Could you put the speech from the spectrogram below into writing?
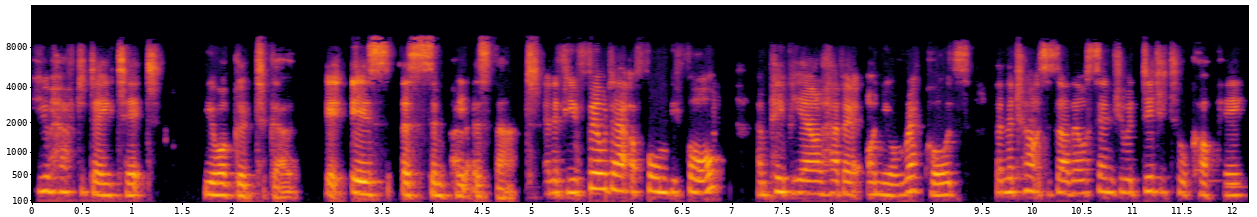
You have to date it you are good to go. It is as simple as that. And if you filled out a form before and PPL have it on your records, then the chances are they'll send you a digital copy.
